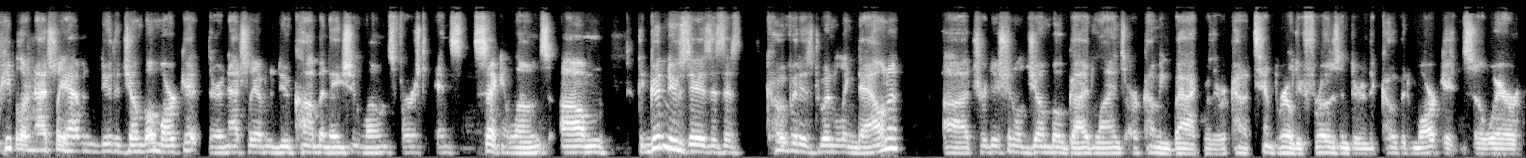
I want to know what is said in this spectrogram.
people are naturally having to do the jumbo market. They're naturally having to do combination loans, first and second loans. Um, the good news is, is as COVID is dwindling down, uh, traditional jumbo guidelines are coming back where they were kind of temporarily frozen during the COVID market. So where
